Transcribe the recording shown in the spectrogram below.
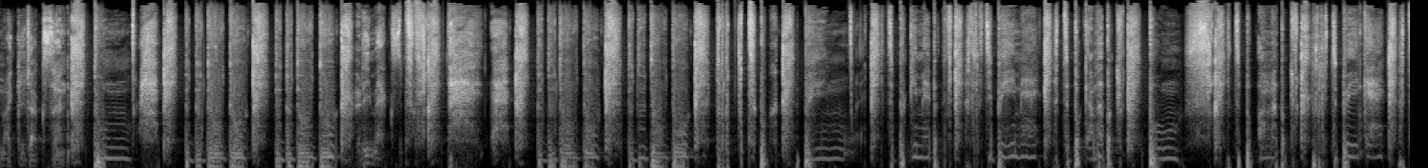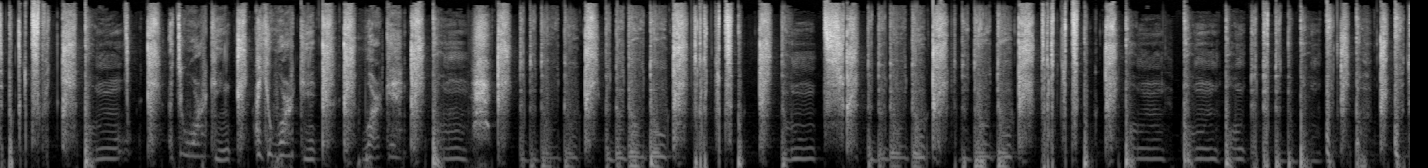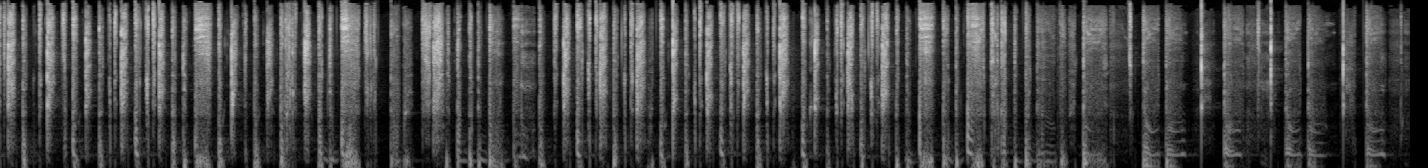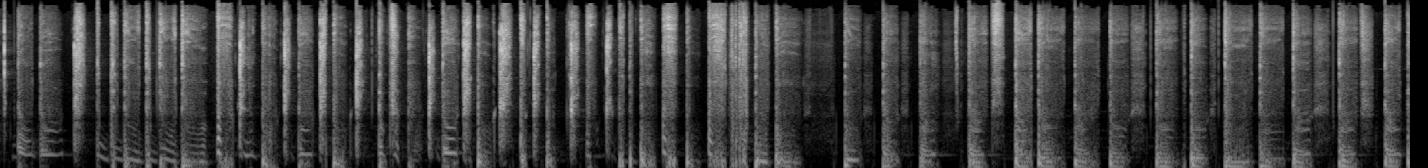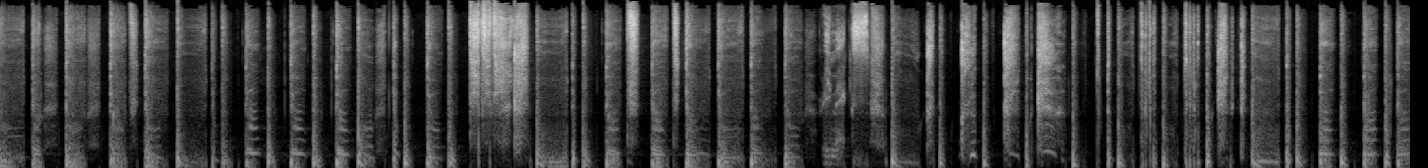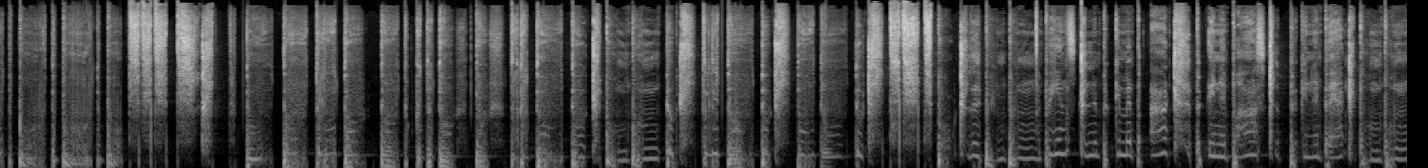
Michael Jackson. Remix. Working? Are you working? Working. Boom. Boom, boom, boom. Remix. Picking boss, picking it back. Boom boom.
